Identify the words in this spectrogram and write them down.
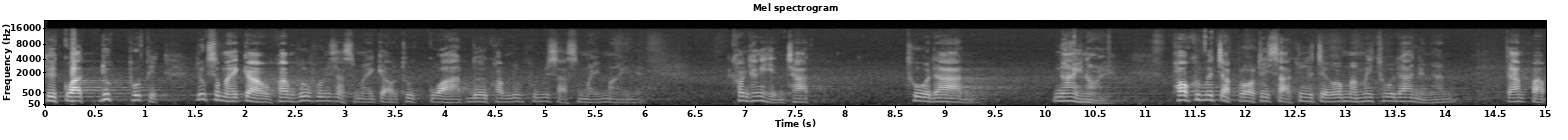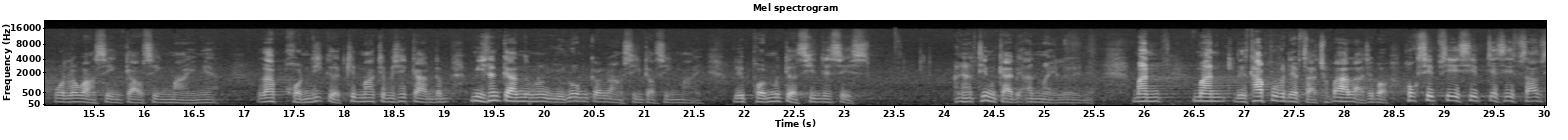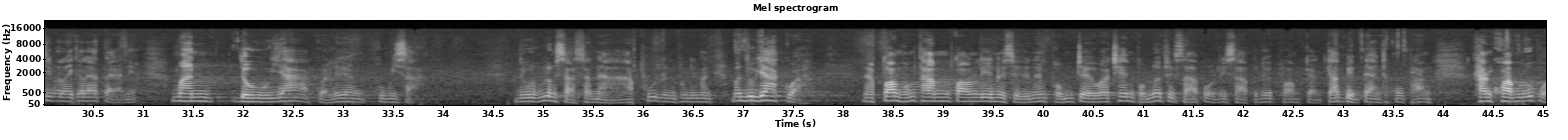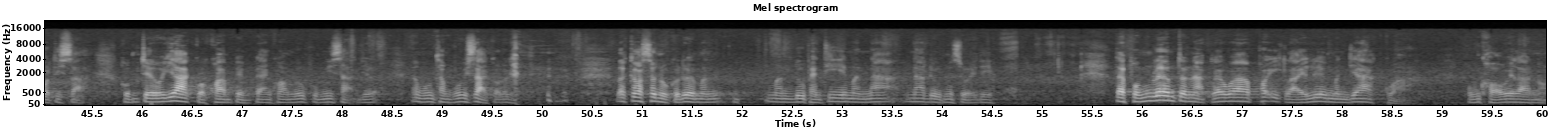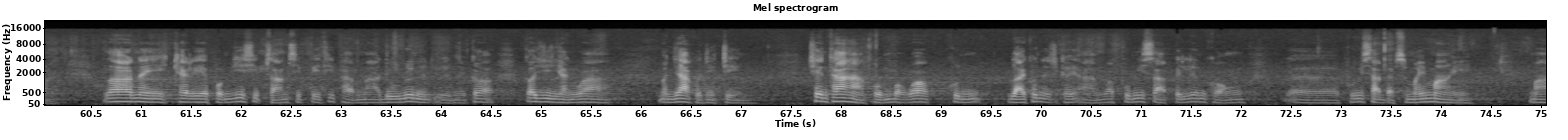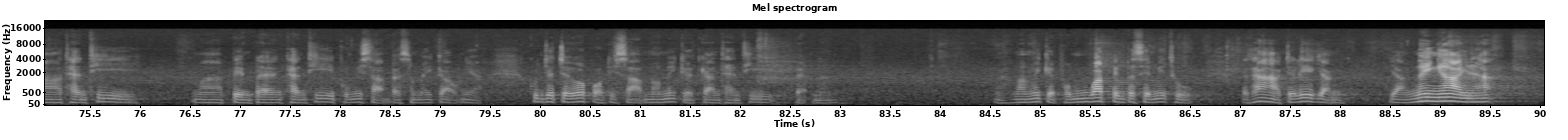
คือกวาดยุคพูดผิด ยุคสมัยเก่า ความรู้ภูมิศาสตร์สมัยเก่า ถูกกวาดโดยความรู้ภูมิศาสตร์สมัยใหม่เนี่ยค่อนข้างเห็นชัดทั่วด้านง่ายหน่อย พอคุณมาจับประวัติศาสตร์คุณจะเจอว่ามันไม่ทั่วด้านอย่างนั้น การปรับปนระหว่างสิ่งเก่าสิ่งใหม่เนี่ยและผลที่เกิดขึ้นมักจะไม่ใช่การ มีทั้งการดำรงอยู่ร่วมกันระหว่างสิ่งเก่าสิ่งใหม่ หรือผลมันเกิดซินเทซิสนะที่มันกลายเป็นอันใหม่เลยเนี่ยมันมันหรือถ้าผู้เป็นภาษาชาวบ้านอาจจะบอก 60 40 70 30 อะไรก็แล้วแต่เนี่ยมันดูยากกว่าเรื่องภูมิศาสตร์ ดูเรื่องศาสนาพูดเรื่องพวกนี้มันมันดูยากกว่า นะตอนผมทำตอนเรียนหนังสือนั้นผมเจอว่าเช่น ผมเริ่มศึกษาประวัติศาสตร์ไปด้วยพร้อมกัน การเปลี่ยนแปลงทางทางทางความรู้ประวัติศาสตร์ ผมเจอว่ายากกว่าความเปลี่ยนแปลงความรู้ภูมิศาสตร์เยอะแล้วผมทำภูมิศาสตร์ก็แล้วกันแล้วก็สนุกกว่าด้วยมันมันดูแผนที่มันน่าน่าดูมันสวยดี แต่ผมเริ่มตระหนักแล้วว่าเพราะอีกหลายเรื่องมันยากกว่า ผมขอเวลาหน่อย แล้วในแคเรียผม 20-30 ปีที่ผ่านมาดูเรื่องอื่นๆเนี่ยก็ก็ยืนยันว่ามันยากกว่าจริง ๆ เช่นถ้าหากผมบอกว่าคุณหลายคนอาจจะเคยอ่านว่าภูมิศาสตร์เป็นเรื่องของออภูมิศาสตร์แบบสมัยใหม่ มาแทนที่มาเปลี่ยนแปลงแทนที่ภูมิศาสตร์แบบสมัยเก่าเนี่ยคุณจะเจอว่าประวัติศาสตร์มันไม่เกิดการแทนที่แบบนั้น มันไม่เกิดผมวัดเป็นเปอร์เซ็นต์ไม่ถูก แต่ถ้าหากจะเรียกอย่างอย่างง่ายๆนะฮะ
